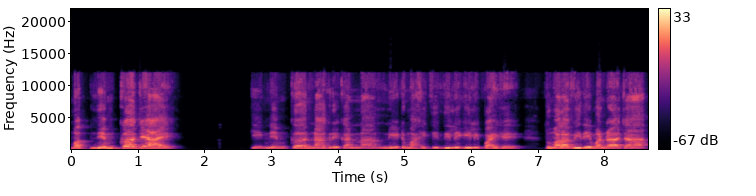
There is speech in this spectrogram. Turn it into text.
मग नेमकं जे आहे की नेमकं नागरिकांना नीट माहिती दिली गेली पाहिजे. तुम्हाला विधिमंडळाच्या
